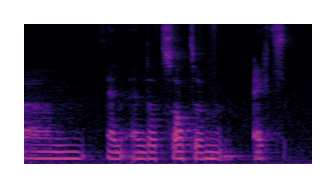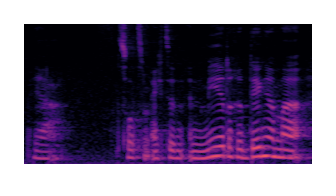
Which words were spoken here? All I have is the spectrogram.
Um, en, en dat zat hem echt, ja, zat hem echt in, meerdere dingen. Maar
